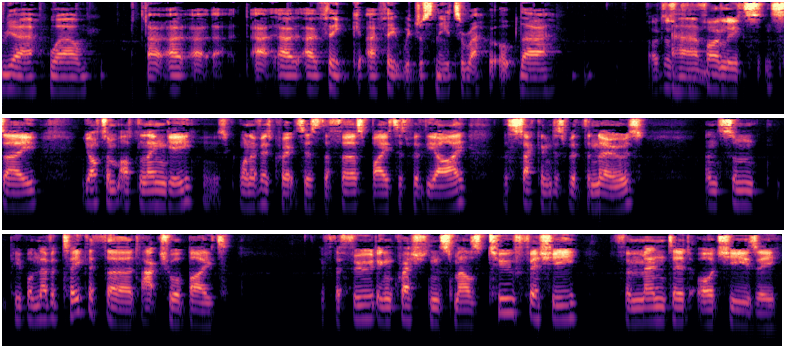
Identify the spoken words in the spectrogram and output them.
Yeah, well, I, I, I, I, I think I think we just need to wrap it up there. I'll just Um, finally say, Yotam Ottolenghi, is- one of his quotes is, the first bite is with the eye, the second is with the nose, and some people never take a third actual bite. If the food in question smells too fishy, fermented, or cheesy.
